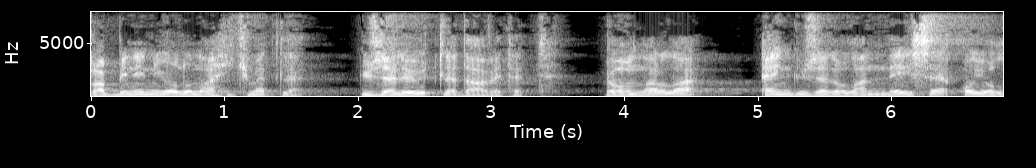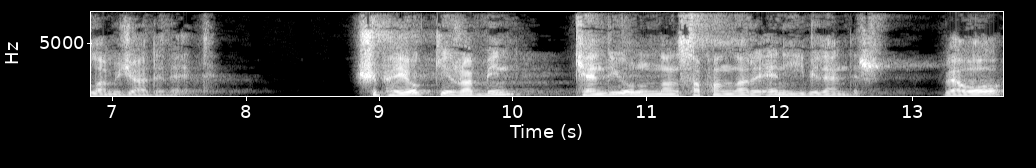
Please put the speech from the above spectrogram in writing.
Rabbinin yoluna hikmetle, güzel öğütle davet et ve onlarla en güzel olan neyse o yolla mücadele et. Şüphe yok ki Rabbin kendi yolundan sapanları en iyi bilendir ve o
